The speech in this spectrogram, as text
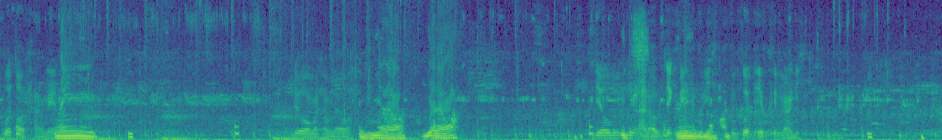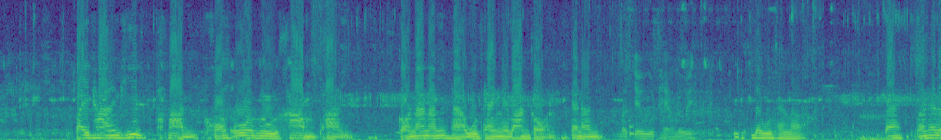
กูว่าต่อทางเนี่ยนี่เดี๋ยวเอามาทำอะไรวะ ไอ้เหี้ยอะไรวะเหี้ยอะไรวะ เดี๋ยวมึงมึงอ่านเอาเจ็กมีเมนูดิมีครับมึงกด F ขึ้นมาดิไปทางที่ผ่านคอสโอเวอร์คือข้ามผ่าน ก่อนหน้านั้นหาวูดแพงในบ้านก่อน แค่นั้นเราเจอวูดแพงแล้วเว้ยได้อาวุธแข็งแล้วไปมันให้ไป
